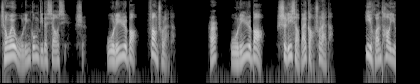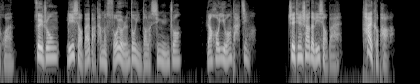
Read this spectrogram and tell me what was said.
成为武林公敌的消息是武林日报放出来的，而武林日报是李小白搞出来的，一环套一环，最终李小白把他们所有人都引到了星云庄，然后一网打尽了。这天杀的李小白太可怕了，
